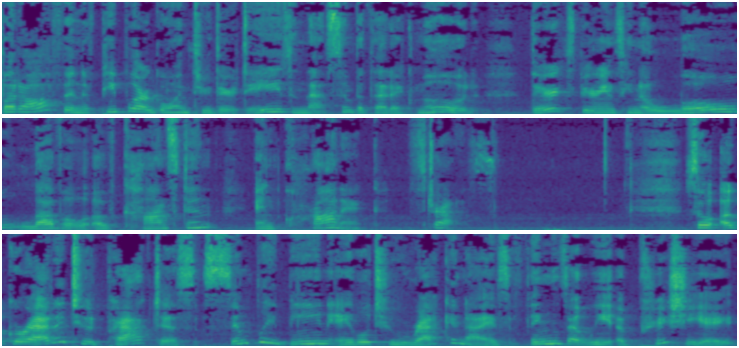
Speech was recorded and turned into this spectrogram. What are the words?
But often, if people are going through their days in that sympathetic mode, they're experiencing a low level of constant and chronic stress. So, a gratitude practice, simply being able to recognize things that we appreciate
